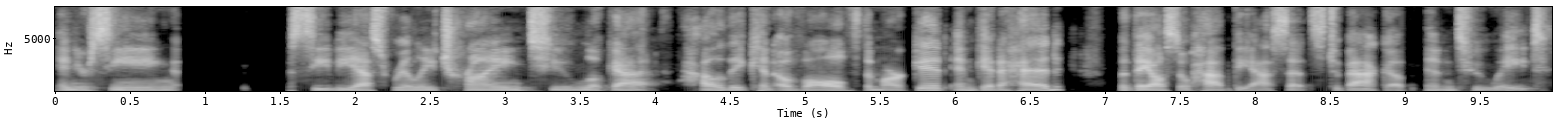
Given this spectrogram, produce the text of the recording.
and you're seeing CVS really trying to look at how they can evolve the market and get ahead, but they also have the assets to back up and to wait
